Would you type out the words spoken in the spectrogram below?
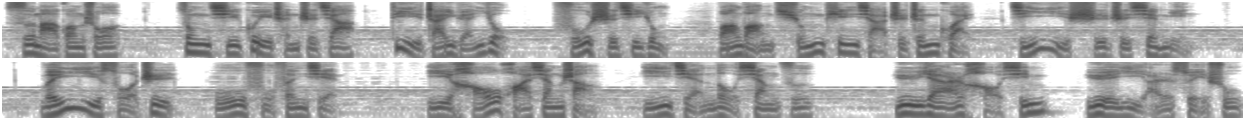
司马光说：“宗戚贵臣之家，地宅园囿，服食器用，往往穷天下之珍怪，极一时之鲜明。”唯意所至，无复分献，以豪华相上，以简陋相资，欲艳而好心，乐意而遂书。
